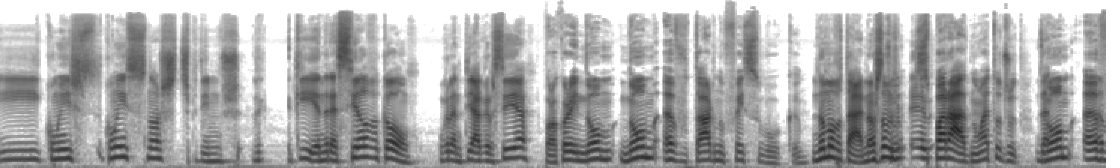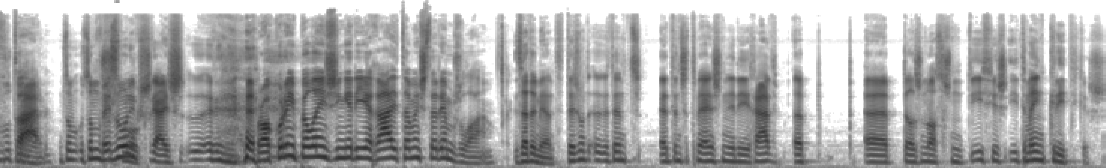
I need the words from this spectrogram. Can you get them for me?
e com isso, com isso nós despedimos de- aqui André Silva com o grande Tiago Garcia. Procurem nome, nome a votar no Facebook. Não me a votar, nós estamos Separado, não é tudo junto. Da- Nome a, a votar. votar. Somos, somos os únicos gajos. Procurem pela Engenharia Rádio e também estaremos lá. Exatamente. Estejam atentos, atentos também à Engenharia e Rádio a- a- pelas nossas notícias e também críticas.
